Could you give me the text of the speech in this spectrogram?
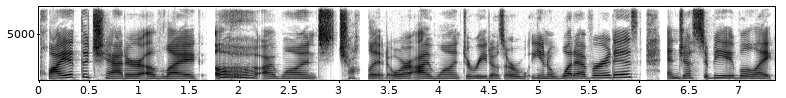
quiet the chatter of like, oh, I want chocolate or I want Doritos or you know whatever it is, and just to be able like,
